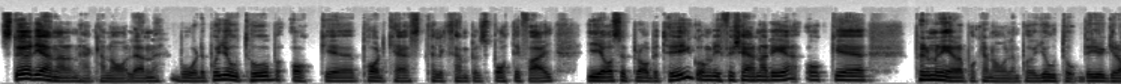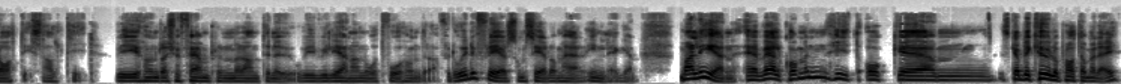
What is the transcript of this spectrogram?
stöd gärna den här kanalen, både på Youtube och eh, podcast, till exempel Spotify. Ge oss ett bra betyg om vi förtjänar det och eh, prenumerera på kanalen på Youtube. Det är ju gratis alltid. Vi är 125 prenumeranter nu och vi vill gärna nå 200, för då är det fler som ser de här inläggen. Marlene, eh, välkommen hit och det ska bli kul att prata med dig.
